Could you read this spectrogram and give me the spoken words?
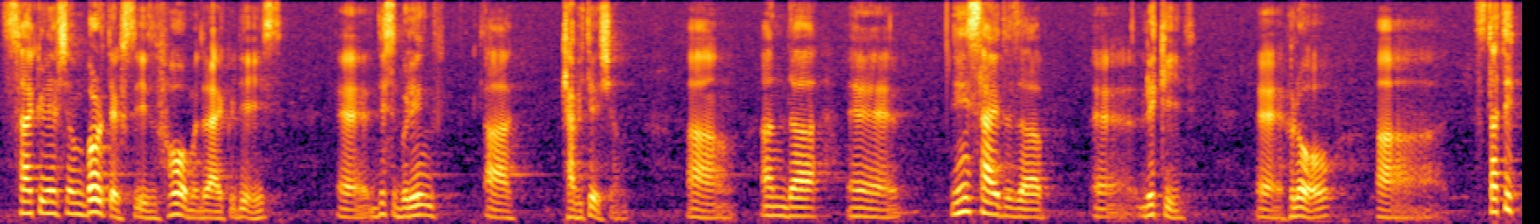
circulation vortex is formed like this. Uh, this brings uh, cavitation. Uh, and uh, uh, inside the liquid flow, static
